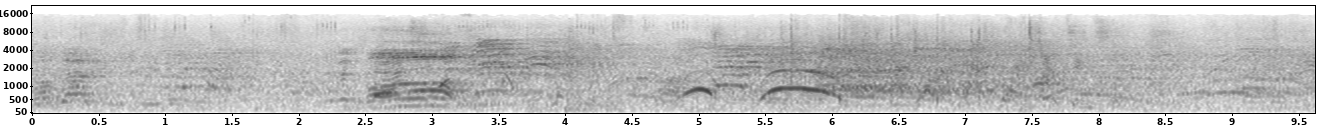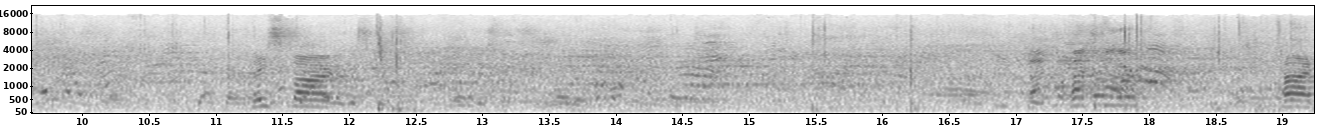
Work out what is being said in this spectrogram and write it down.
Well done. Good ball. Touch to her. Time.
